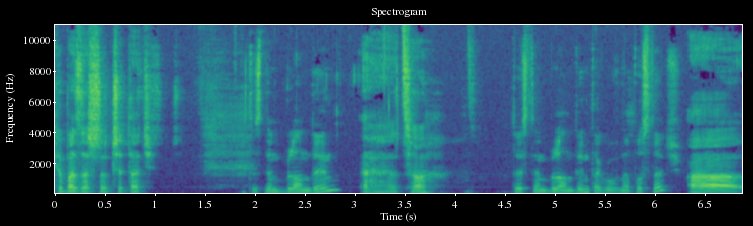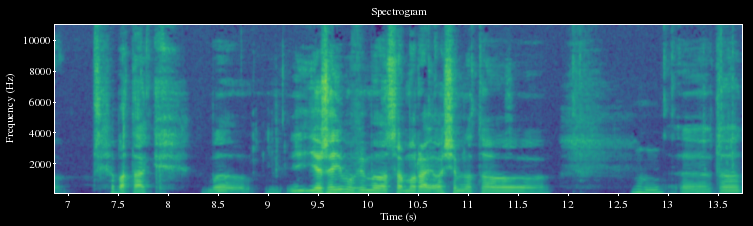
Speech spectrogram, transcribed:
chyba zacznę czytać. To jest ten blondyn? E, co? To jest ten blondyn, ta główna postać? A, chyba tak. Bo jeżeli mówimy o Samurai 8, no to. Mhm. E, to,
